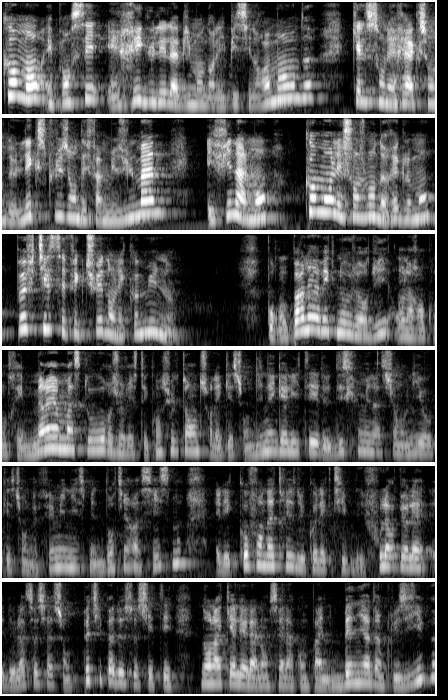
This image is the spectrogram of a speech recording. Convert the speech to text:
comment est pensé et régulé l'habillement dans les piscines romandes, quelles sont les réactions de l'exclusion des femmes musulmanes et finalement Comment les changements de règlement peuvent-ils s'effectuer dans les communes? Pour en parler avec nous aujourd'hui, on a rencontré Myriam Mastour, juriste et consultante sur les questions d'inégalité et de discrimination liées aux questions de féminisme et d'antiracisme. Elle est cofondatrice du collectif des Foulards Violets et de l'association Petit Pas de Société, dans laquelle elle a lancé la campagne Baignade Inclusive.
